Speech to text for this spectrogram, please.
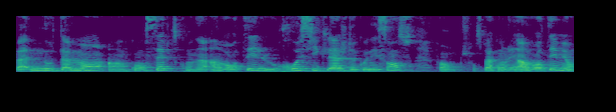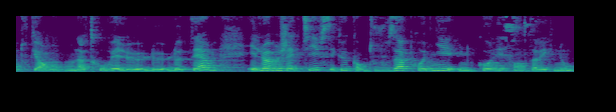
Bah, notamment un concept qu'on a inventé, le recyclage de connaissances. Enfin, je pense pas qu'on l'ait inventé, mais en tout cas on, a trouvé le, le, le terme. Et l'objectif, c'est que quand vous appreniez une connaissance avec nous,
